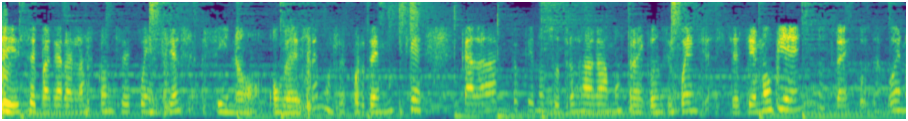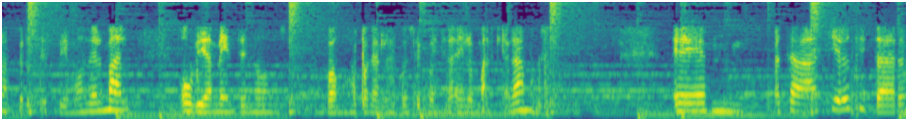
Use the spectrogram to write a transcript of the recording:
Sí, se pagarán las consecuencias si no obedecemos. Recordemos que cada acto que nosotros hagamos trae consecuencias. Si hacemos bien, nos trae cosas buenas, pero si hacemos del mal, obviamente nos vamos a pagar las consecuencias de lo mal que hagamos. Eh, acá quiero citar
